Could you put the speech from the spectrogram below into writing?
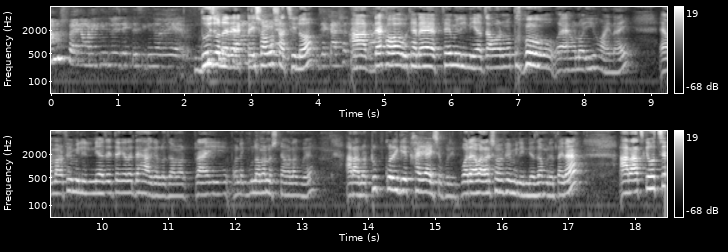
মানুষ পাই না অনেকদিন ধরে দেখতেছি কিন্তু আমি দুইজনের একটাই সমস্যা ছিল। আর দেখো ওইখানে ফ্যামিলি নিয়ে যাওয়ার মতো এখনও ই হয় নাই। আমার ফ্যামিলি নিয়ে যাইতে গেলে দেখা গেল যে আমার প্রায় অনেকগুলো মানুষ নেওয়া লাগবে। আর আমরা টুপ করে গিয়ে খাইয়ে আইসে পড়ি। পরে আবার এক সময় ফ্যামিলি নিয়ে যাব না, তাই না? আর আজকে হচ্ছে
